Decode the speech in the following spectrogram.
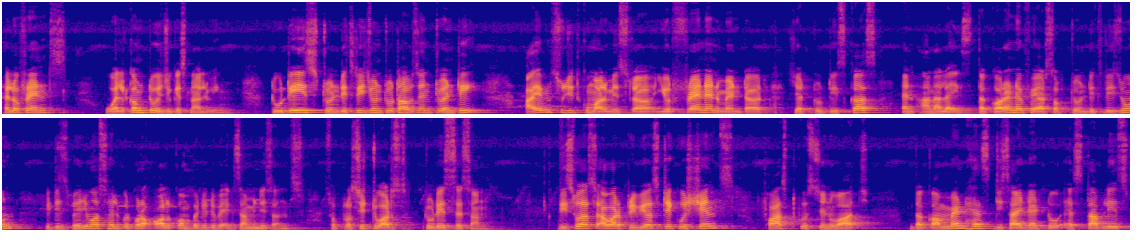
Hello friends, welcome to Educational Wing. Today is 23 June 2020. I am Sujit Kumar Mishra, your friend and mentor here to discuss and analyze the current affairs of 23 June. It is very much helpful for all competitive examinations. So proceed towards today's session. This was our previous day questions. First question was, the government has decided to establish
